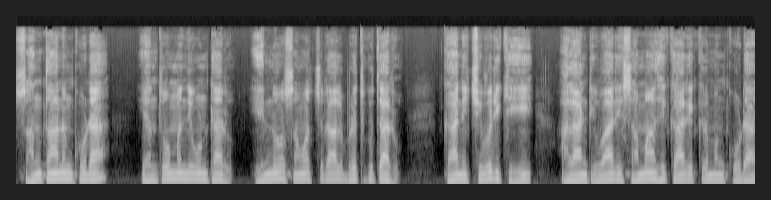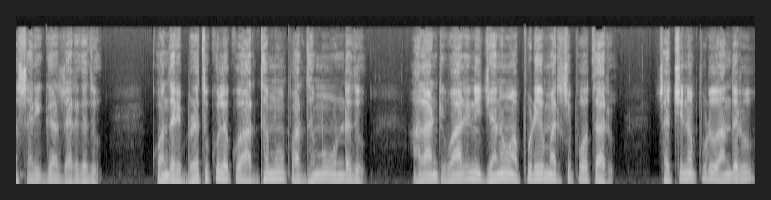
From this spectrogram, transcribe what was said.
సంతానం కూడా ఎంతోమంది ఉంటారు. ఎన్నో సంవత్సరాలు బ్రతుకుతారు. కాని చివరికి అలాంటి వారి సమాధి కార్యక్రమం కూడా సరిగ్గా జరగదు. కొందరి బ్రతుకులకు అర్థము పర్థము ఉండదు. అలాంటి వారిని జనం అప్పుడే మర్చిపోతారు. చచ్చినప్పుడు అందరూ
